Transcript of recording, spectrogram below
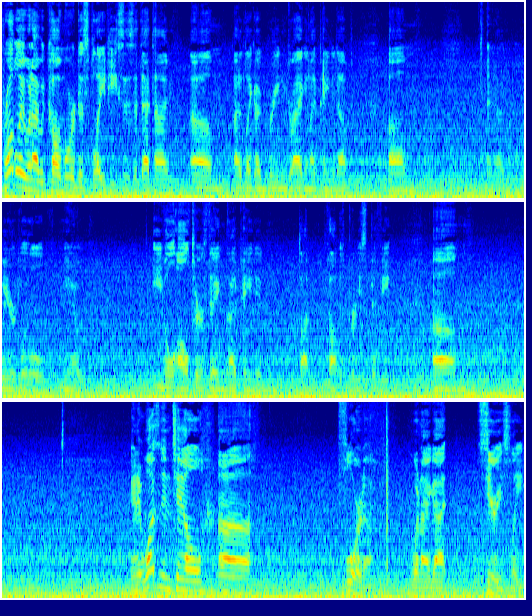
probably what I would call more display pieces at that time. Um, I had like a green dragon I painted up, um, and a weird little, you know, evil altar thing that I painted. And thought thought was pretty spiffy. Um, and it wasn't until uh, Florida when I got seriously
